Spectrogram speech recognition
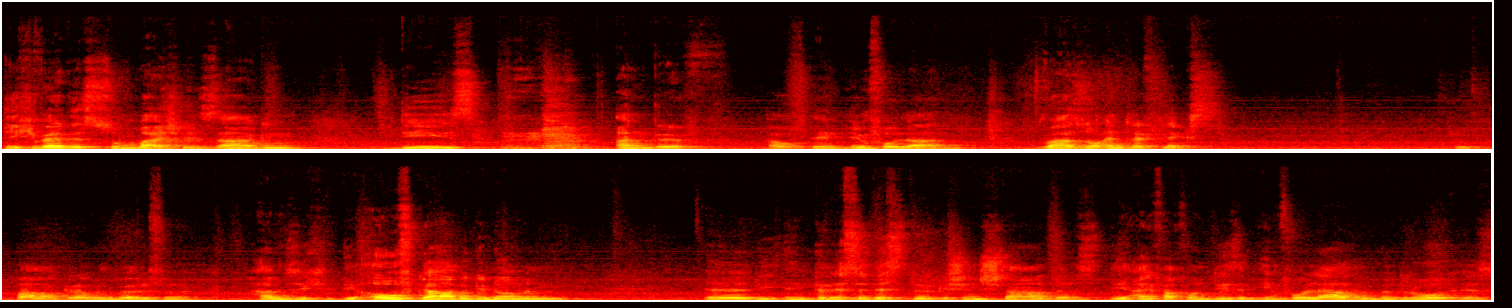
Ich werde zum Beispiel sagen, dieser Angriff auf den Infoladen war so ein Reflex. Paar grauen Wölfe haben sich die Aufgabe genommen, äh, die Interesse des türkischen Staates, die einfach von diesem Infoladen bedroht ist.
